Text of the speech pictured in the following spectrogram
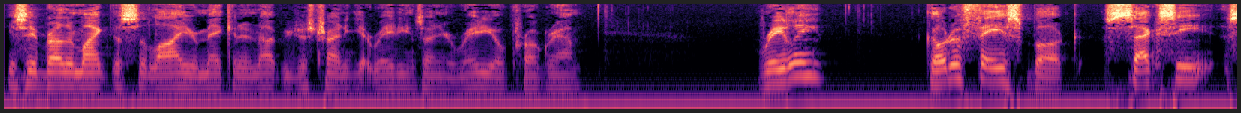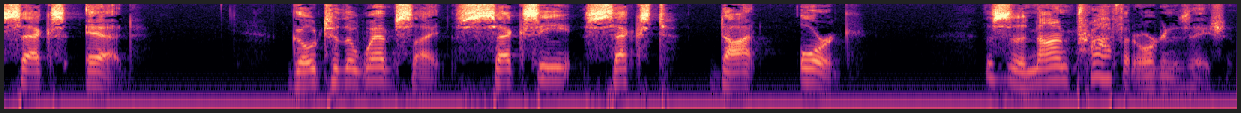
you say, Brother Mike, this is a lie. You're making it up. You're just trying to get ratings on your radio program. Really? Go to Facebook, Sexy Sex Ed. go to the website sexysexed.org. This is a nonprofit organization.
